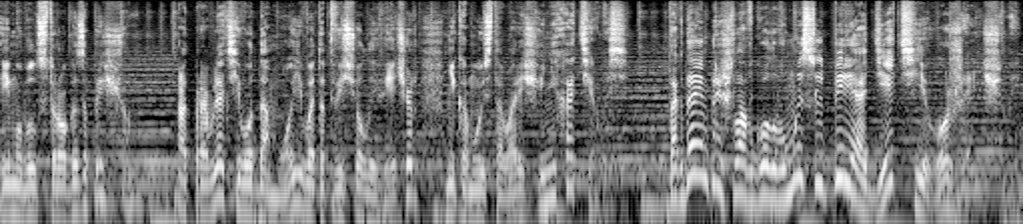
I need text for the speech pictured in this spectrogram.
ему был строго запрещен. Отправлять его домой в этот веселый вечер никому из товарищей не хотелось. Тогда им пришла в голову мысль переодеть его женщиной.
